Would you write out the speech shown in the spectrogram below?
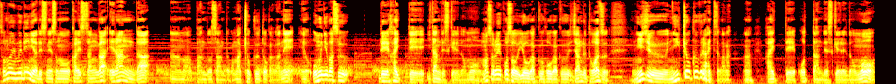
その MD にはですね、その彼氏さんが選んだ、あまあ、バンドさんとか、まあ、曲とかがね、オムニバスで入っていたんですけれども、まあ、それこそ洋楽、邦楽、ジャンル問わず、22曲ぐらい入ってたかな？うん、入っておったんですけれども、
